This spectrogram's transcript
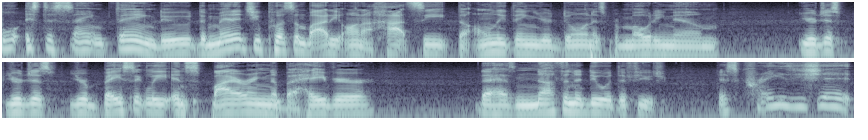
Well, it's the same thing, dude. The minute you put somebody on a hot seat, the only thing you're doing is promoting them. You're just you're just you're basically inspiring the behavior that has nothing to do with the future. It's crazy shit.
